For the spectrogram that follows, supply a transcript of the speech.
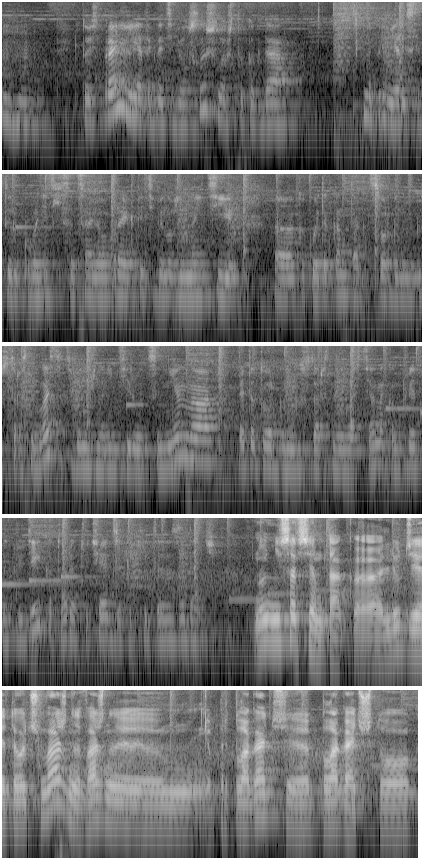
Угу. То есть правильно ли я тогда тебя услышала, что когда Например, если ты руководитель социального проекта, и тебе нужно найти э, какой-то контакт с органами государственной власти, тебе нужно ориентироваться не на этот орган государственной власти, а на конкретных людей, которые отвечают за какие-то задачи. Ну, не совсем так. Э, люди – это очень важно. Важно предполагать, э, полагать, что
